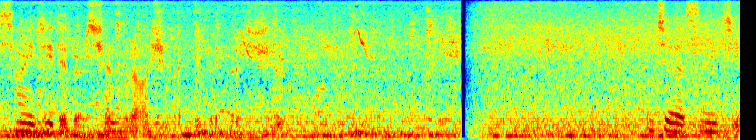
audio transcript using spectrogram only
ਸਾਈਂ ਜੀ ਦੇ ਦਰਸ਼ਨ ਵਿਰਾਸ਼ ਜੀ ਦੇ ਦਰਸ਼ਨ ਜੈ ਸਿੰਘ ਜੀ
